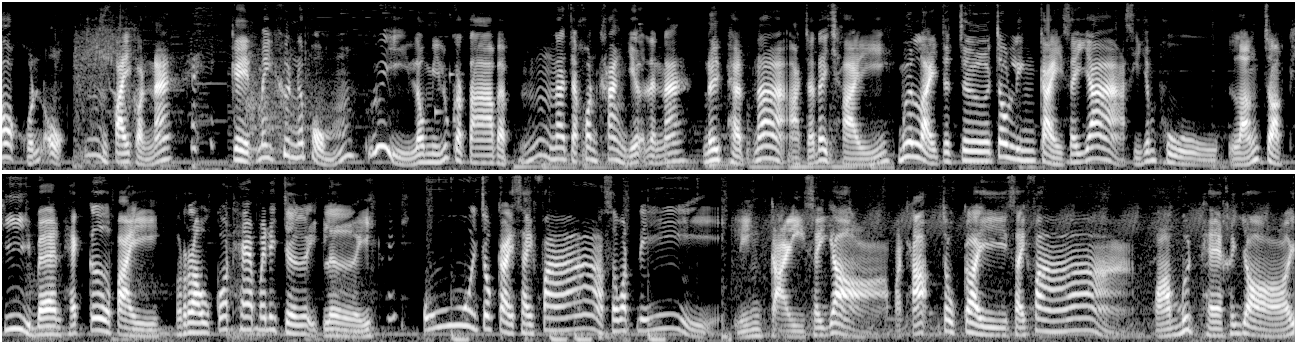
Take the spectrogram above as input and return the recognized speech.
ลอกขนอกอไปก่อนนะ เกรดไม่ขึ้นนะผมอุ้ยเรามีลูกกระตาแบบอื น่าจะค่อนข้างเยอะแล้วนะ ในแพทหน้าอาจจะได้ใช้ เมื่อไหร่จะเจอเจ้าลิงไก่ไซย่าสีชมพู หลังจากที่แบนแฮกเกอร์ไป เราก็แทบไม่ได้เจออีกเลยโอ้ยเจ้าไก่สายฟ้า สวัสดี ลิงไก่ไซย่าปะทะเจ้าไก่สายฟ้า ความมืดแผ่ขยาย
